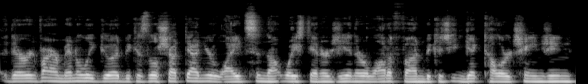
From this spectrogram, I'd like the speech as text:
They're environmentally good because they'll shut down your lights and not waste energy. And they're a lot of fun because you can get color changing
